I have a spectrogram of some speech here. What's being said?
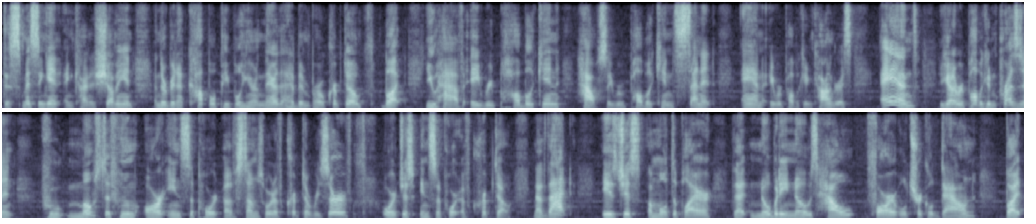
dismissing it and kind of shoving it. And there have been a couple people here and there that have been pro crypto, but you have a Republican House, a Republican Senate, and a Republican Congress. And you got a Republican president who most of whom are in support of some sort of crypto reserve or just in support of crypto. Now that is just a multiplier that nobody knows how far it will trickle down, but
